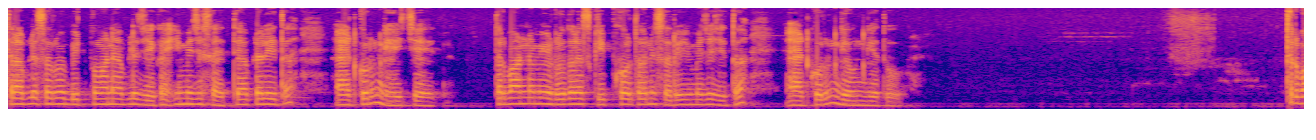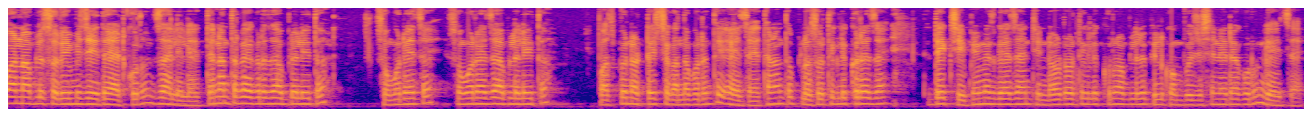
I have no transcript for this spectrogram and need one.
तर आपले सर्व बीटप्रमाणे आपले जे काही इमेजेस आहेत ते आपल्याला इथं ॲड करून घ्यायचे आहेत. तर बाळांना मी एडोदाला स्किप करतो आणि सर्व इमेजेस इथं ॲड करून घेऊन घेतो. तर बाळांना आपले सर्व इमेजेस इथं ॲड करून झालेले आहेत त्यानंतर काय करायचं आहे आपल्याला इथं? समोर यायचं आहे. समोर यायचं आहे आपल्याला इथं पाच पॉईंट अठ्ठावीस सेकंदापर्यंत यायचं आहे. त्यानंतर प्लसवरती क्लिक करायचं आहे तिथे एक शेप इमेज घ्यायचा आहे आणि तीन डॉटवरती क्लिक करून आपल्याला फिल कॉम्पोजिशन एरिया करून घ्यायचा आहे.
